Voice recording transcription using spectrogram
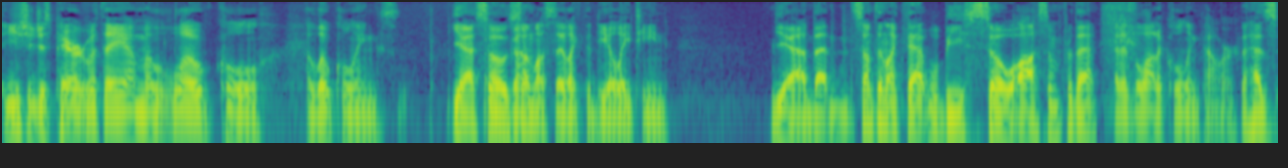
You should just pair it with a um a low cool a low cooling Yeah, so gun. some let's say like the DL18. yeah, that something like that will be so awesome for that. That has a lot of cooling power. that has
